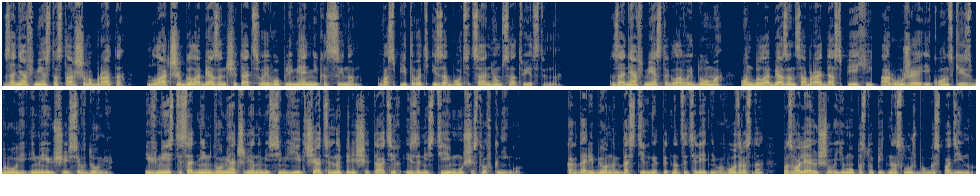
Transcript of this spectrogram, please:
Заняв место старшего брата, младший был обязан считать своего племянника сыном, воспитывать и заботиться о нем соответственно. Заняв место главы дома, он был обязан собрать доспехи, оружие и конские сбруи, имеющиеся в доме, и вместе с одним-двумя членами семьи тщательно пересчитать их и занести имущество в книгу. Когда ребенок достигнет 15-летнего возраста, позволяющего ему поступить на службу к господину,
